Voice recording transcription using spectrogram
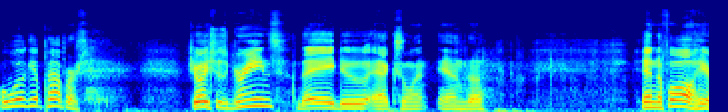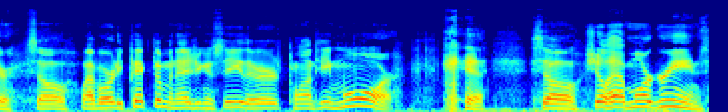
well, get peppers. Joyce's greens, they do excellent in the in the fall here. So I've already picked them and as you can see there's plenty more. so she'll have more greens.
